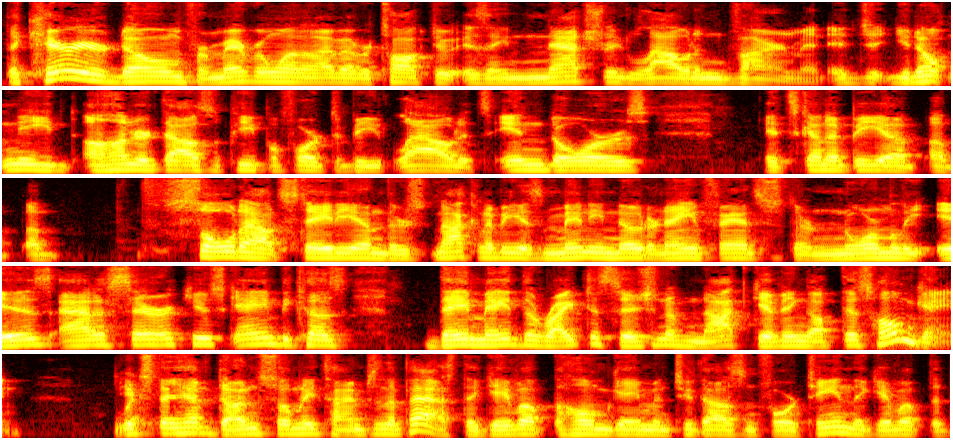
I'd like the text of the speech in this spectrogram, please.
The Carrier Dome, from everyone that I've ever talked to, is a naturally loud environment. It, you don't need 100,000 people for it to be loud. It's indoors. It's going to be a, a, a sold out stadium. There's not going to be as many Notre Dame fans as there normally is at a Syracuse game because they made the right decision of not giving up this home game, which they have done so many times in the past. They gave up the home game in 2014, they gave up the,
